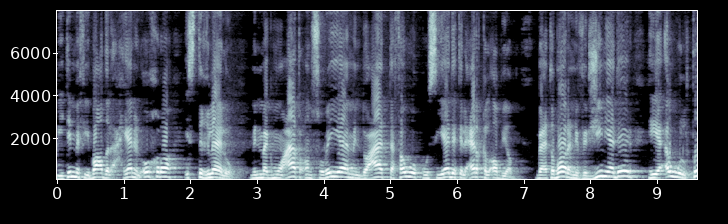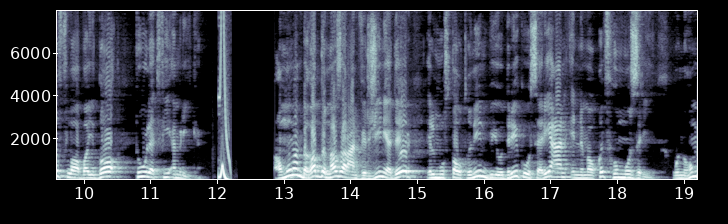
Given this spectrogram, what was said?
بيتم في بعض الأحيان الأخرى استغلاله من مجموعات عنصرية من دعاة تفوق وسيادة العرق الأبيض. باعتبار إن فيرجينيا دير هي أول طفلة بيضاء تولد في أمريكا. عموما بغض النظر عن فيرجينيا دير المستوطنين بيدركوا سريعا إن موقفهم مزري وإن هم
